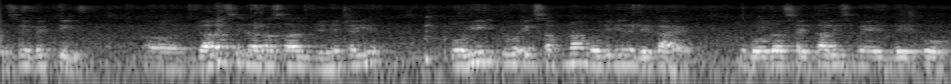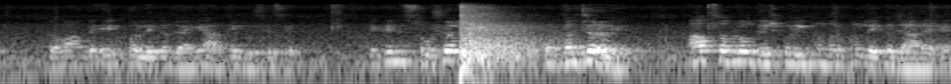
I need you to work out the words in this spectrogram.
ऐसे व्यक्ति ज़्यादा से ज़्यादा साल जीने चाहिए। तो ही जो एक सपना मोदी जी ने देखा है कि दो में इस देश को क्रमांक एक पर लेकर जाएँगे आर्थिक दृष्टि से। लेकिन सोशल और कल्चरली आप सब लोग देश को एक नंबर पर लेकर जा रहे हैं।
